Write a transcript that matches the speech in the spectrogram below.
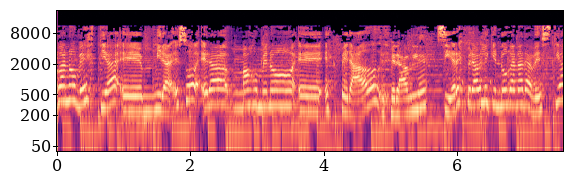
ganó Bestia. eh, mira, eso era más o menos eh, esperado. Esperable. Sí, era esperable que no ganara Bestia.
